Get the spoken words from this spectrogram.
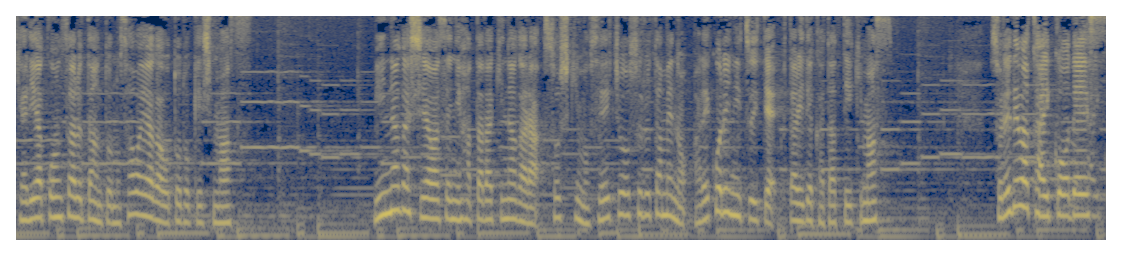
キャリアコンサルタントの沢谷がお届けします。みんなが幸せに働きながら組織も成長するためのあれこれについて2人で語っていきます。それでは開講です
